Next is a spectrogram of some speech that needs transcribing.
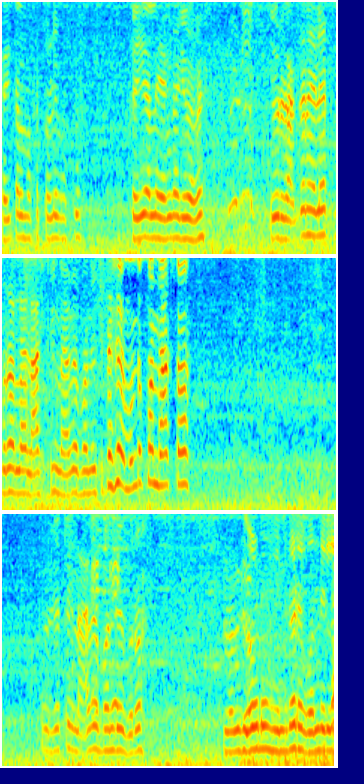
ಕೈ ಕಾಲು ಮಕ್ಕ ತೊಳಿಬೇಕು. ಕೈಯೆಲ್ಲ ಹೆಂಗಾಗಿದ್ದಾವೆ? ಇವ್ರಿಗೆ ಹಗ್ಗನ ಎಳೆಯಕ್ಕೆ ಬರಲ್ಲ. ಲಾಸ್ಟಿಗೆ ನಾವೇ ಬಂದ್ವಿ. ಚಿಕ್ಕಸೆ ಮುಂದಕ್ಕೆ ಒಂದು ಹಾಕ್ಸೋ. ಇವ್ರ ಜೊತೆಗೆ ನಾವೇ ಬಂದೀವಿ ಗುರು. ನಂದು ಲೋಡು ಹಿಂದ್ಗಡೆ ಬಂದಿಲ್ಲ.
